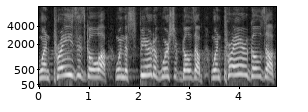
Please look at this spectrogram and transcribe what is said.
When praises go up, when the spirit of worship goes up, when prayer goes up,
